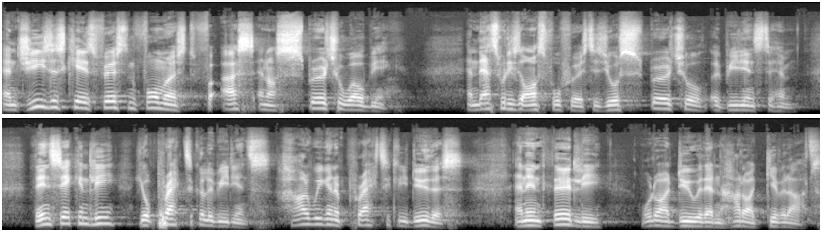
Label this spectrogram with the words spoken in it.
And Jesus cares first and foremost for us and our spiritual well being. And that's what He's asked for first, is your spiritual obedience to Him. Then, secondly, your practical obedience. How are we going to practically do this? And then, thirdly, what do I do with that and how do I give it out?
